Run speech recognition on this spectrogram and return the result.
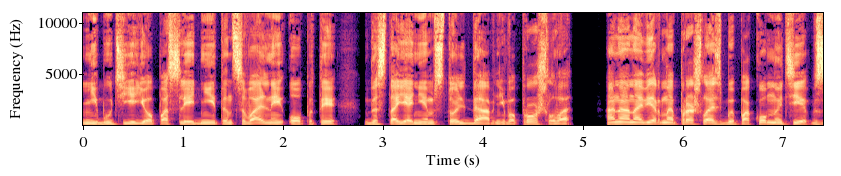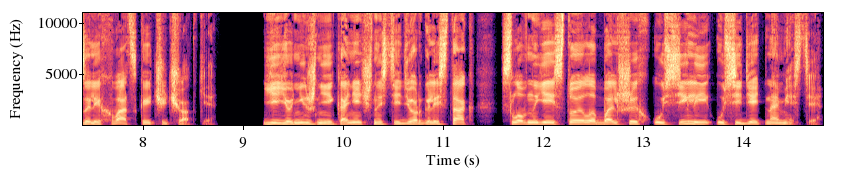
Не будь ее последние танцевальные опыты достоянием столь давнего прошлого, она, наверное, прошлась бы по комнате в залихватской чечетке. Ее нижние конечности дергались так, словно ей стоило больших усилий усидеть на месте.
